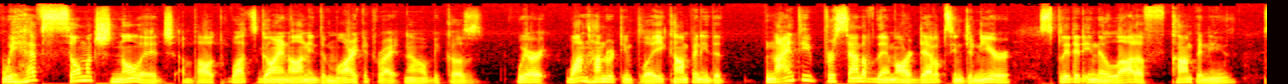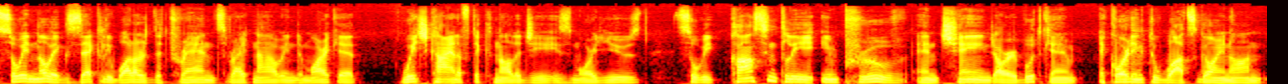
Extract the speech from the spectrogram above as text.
We have so much knowledge about what's going on in the market right now because we are 100 employee company that 90% of them are DevOps engineer split it in a lot of companies. So we know exactly what are the trends right now in the market, which kind of technology is more used so we constantly improve and change our bootcamp according to what's going on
